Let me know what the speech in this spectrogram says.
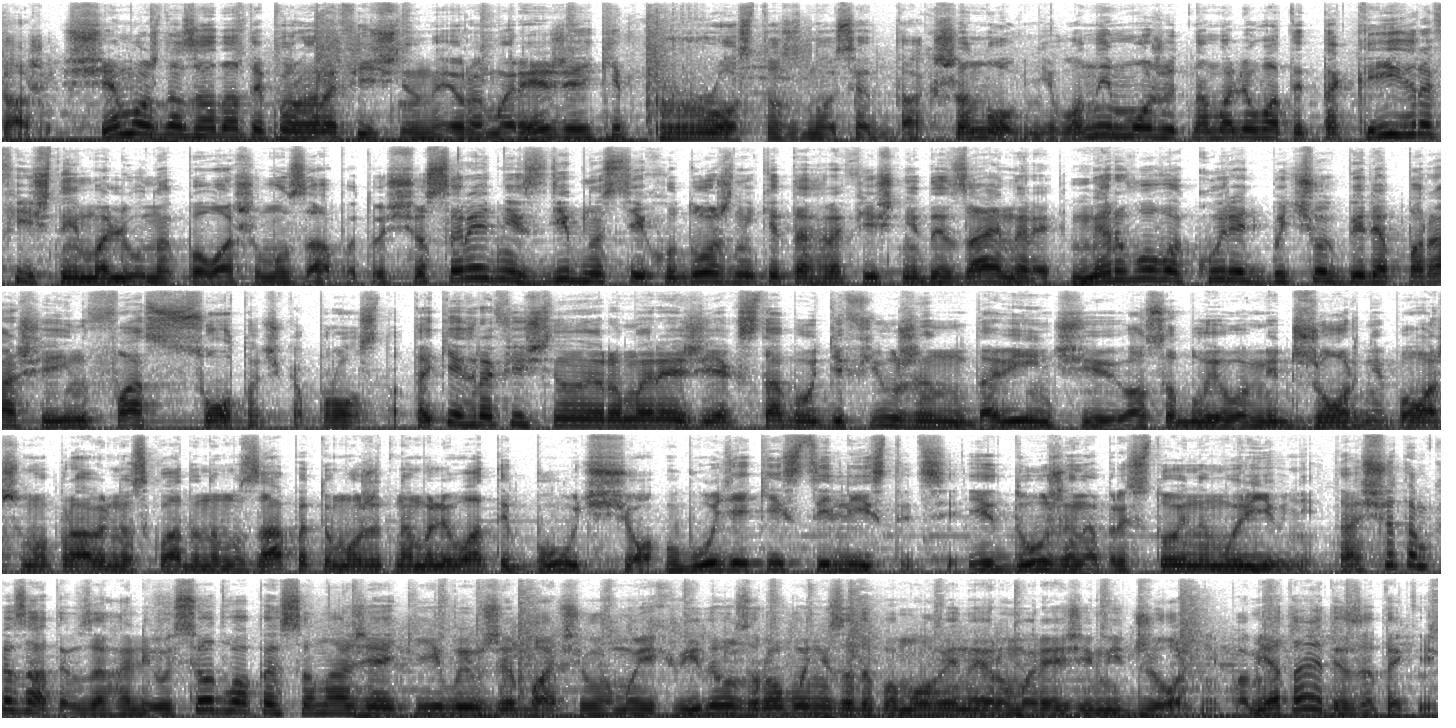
кажу. Ще можна згадати про графічні нейромережі, які просто зносять дах. Шановні, вони можуть намалювати такий графічний малюнок по вашому запиту, що середні здібності художники та графічні дизайнери нервово курять бичок біля параші інфа соточка просто. Такі графічні нейромережі, як Stable Diffusion, DaVinci, особливо Midjourney, по вашому правильно складеному запиту можуть намалювати будь-що у будь-якій стилістиці і дуже на пристойному рівні. Та що там казати взагалі? Усьо два персонажі, які ви вже бачили у моїх відео, зроблені за допомогою нейромережі Midjourney. Пам'ятаєте за таких?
